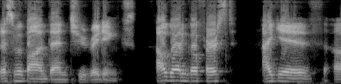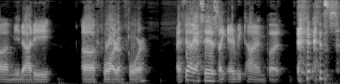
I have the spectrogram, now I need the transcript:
let's move on then to ratings. I'll go ahead and go first. I give uh, Minari a four out of four. I feel like I say this like every time, but it's,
